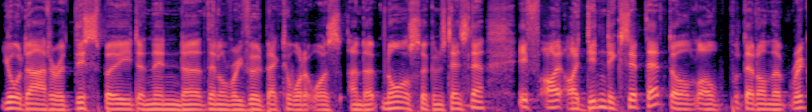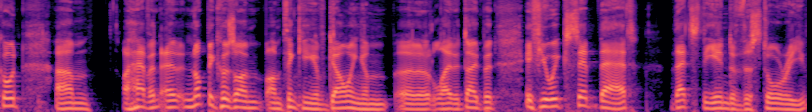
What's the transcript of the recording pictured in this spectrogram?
your data at this speed, and then uh, then it'll revert back to what it was under normal circumstances. Now, if I, I didn't accept that, I'll, I'll, put that on the record. Um, I haven't, uh, not because I'm I'm thinking of going them at a later date, but if you accept that, that's the end of the story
